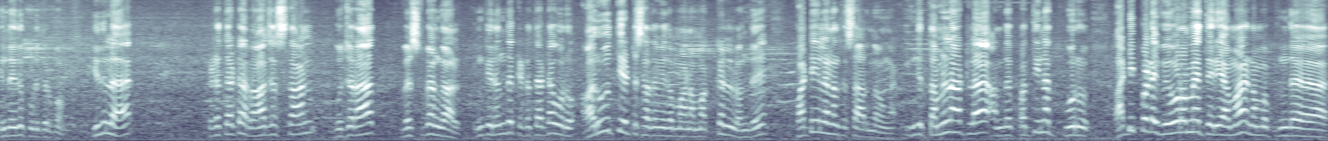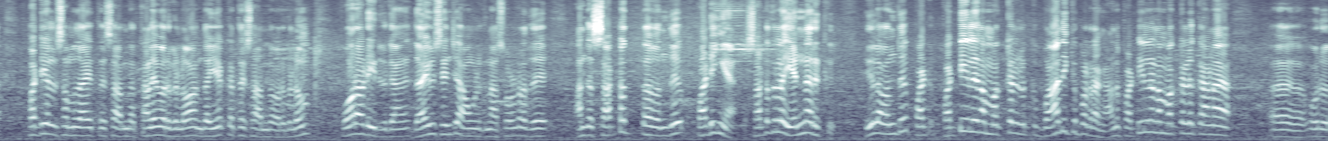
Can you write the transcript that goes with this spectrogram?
இந்த இது கொடுத்துருக்கோம். இதில் கிட்டத்தட்ட ராஜஸ்தான் குஜராத் வெஸ்ட் பெங்கால் இங்கிருந்து கிட்டத்தட்ட ஒரு அறுபத்தி எட்டு சதவீதமான மக்கள் வந்து பட்டியலினத்தை சார்ந்தவங்க. இங்கே தமிழ்நாட்டில் அந்த பற்றின ஒரு அடிப்படை விவரமே தெரியாமல் நம்ம இந்த பட்டியல் சமுதாயத்தை சார்ந்த தலைவர்களும் அந்த இயக்கத்தை சார்ந்தவர்களும் போராடிட்டு இருக்காங்க. தயவு செஞ்சு அவங்களுக்கு நான் சொல்கிறது அந்த சட்டத்தை வந்து படிங்க. சட்டத்தில் என்ன இருக்குது இதில் வந்து பட் பட்டியலின மக்களுக்கு பாதிக்கப்படுறாங்க. அந்த பட்டியலின மக்களுக்கான ஒரு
